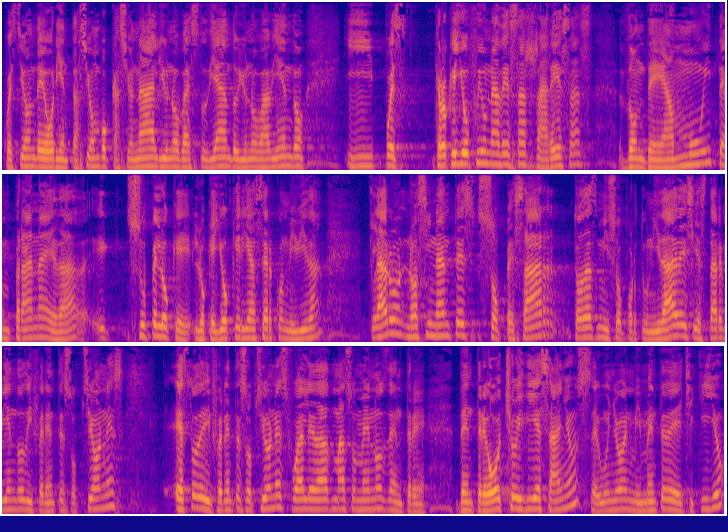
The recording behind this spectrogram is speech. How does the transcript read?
cuestión de orientación vocacional y uno va estudiando y uno va viendo. Y pues creo que yo fui una de esas rarezas donde a muy temprana edad eh, supe lo que, lo que yo quería hacer con mi vida. Claro, no sin antes sopesar todas mis oportunidades y estar viendo diferentes opciones. Esto de diferentes opciones fue a la edad más o menos de entre, de entre 8 y 10 años, según yo en mi mente de chiquillo.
